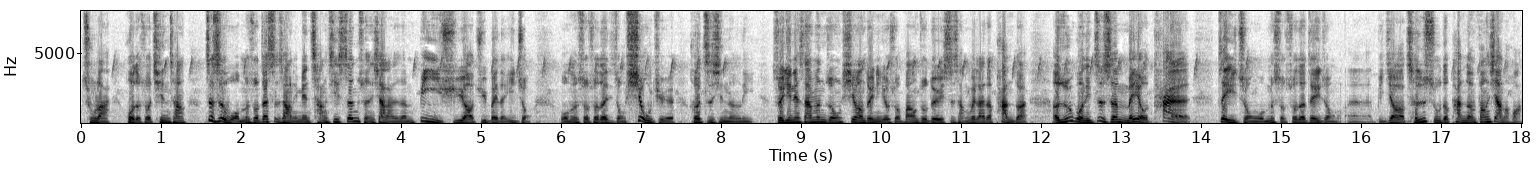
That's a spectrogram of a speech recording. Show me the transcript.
出来，或者说清仓。这是我们说在市场里面长期生存下来的人必须要具备的一种我们所说的一种嗅觉和执行能力。所以今天三分钟，希望对你有所帮助，对于市场未来的判断。而如果你自身没有太这一种我们所说的这种呃比较成熟的判断方向的话，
